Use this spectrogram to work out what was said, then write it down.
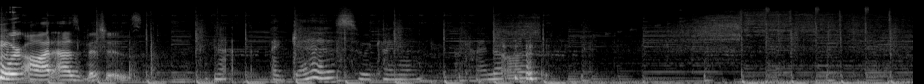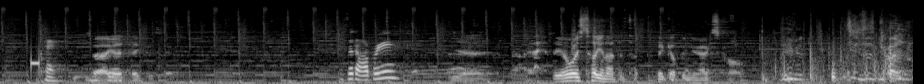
We're hot as bitches. Yeah, I guess we kind of, kind of are. Okay. I gotta take this. hit. Is it Aubrey? Yeah. They always tell you not to t- pick up in your ex call. Jesus Christ.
